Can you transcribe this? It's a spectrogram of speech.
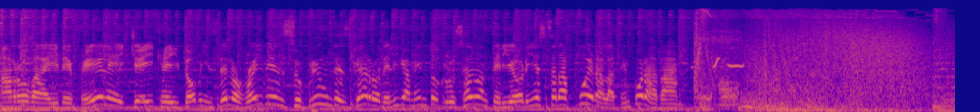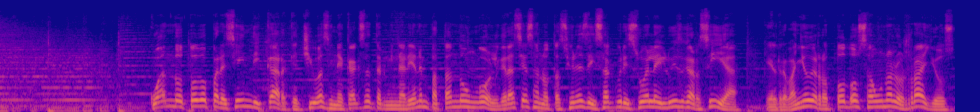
Arroba NFL, J.K. Dobbins de los Ravens sufrió un desgarro de ligamento cruzado anterior y estará fuera la temporada. Cuando todo parecía indicar que Chivas y Necaxa terminarían empatando un gol gracias a anotaciones de Isaac Brizuela y Luis García, el rebaño derrotó 2 a 1 a los Rayos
